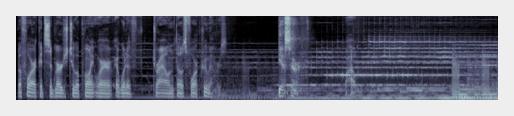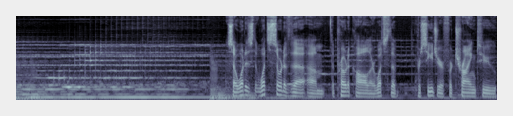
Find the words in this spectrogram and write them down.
before it could submerge to a point where it would have drowned those four crew members. Yes, sir. Wow. So what is the, what's sort of the um, the protocol or what's the procedure for trying to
